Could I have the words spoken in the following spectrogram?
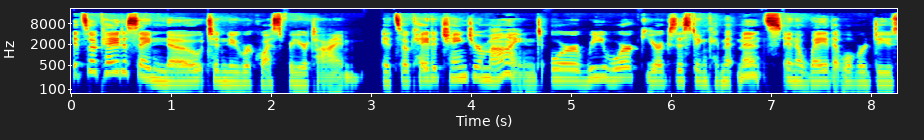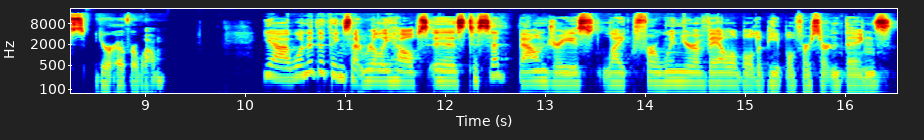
it's okay to say no to new requests for your time. It's okay to change your mind or rework your existing commitments in a way that will reduce your overwhelm. Yeah, one of the things that really helps is to set boundaries, like for when you're available to people for certain things.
